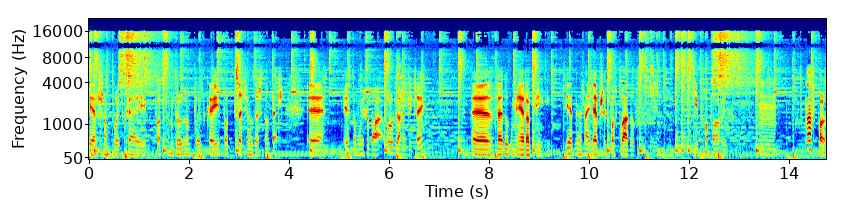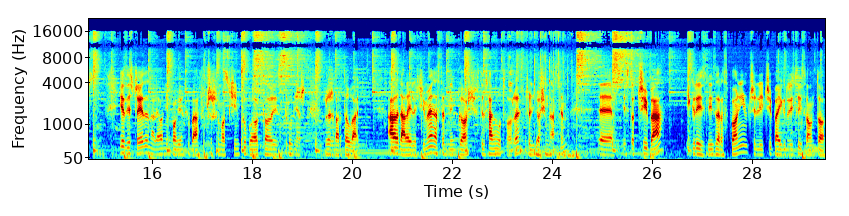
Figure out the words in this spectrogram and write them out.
pierwszą płytkę i pod tą drugą płytkę i pod trzecią zresztą też. Yy, Jest to mój chyba ulubiony DJ. Yy, Według mnie robi jedne z najlepszych podkładów hip-hopowych mm, no w Polsce. Jest jeszcze jeden, ale o nim powiem chyba w przyszłym odcinku, bo to jest również rzecz warta uwagi. Ale dalej lecimy. Następny gość w tym samym utworze, czyli 18. Jest to Chiba i Grizzly zaraz po nim, czyli Chiba i Grizzly są to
